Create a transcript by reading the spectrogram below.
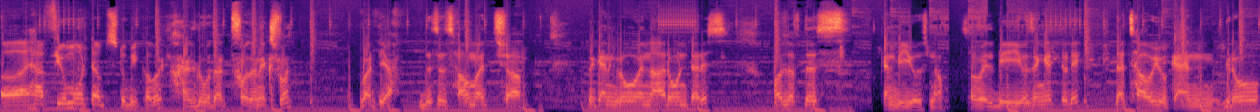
Uh, I have few more tubs to be covered. I'll do that for the next one. But yeah, this is how much uh, we can grow in our own terrace. All of this can be used now. So we'll be using it today. That's how you can grow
